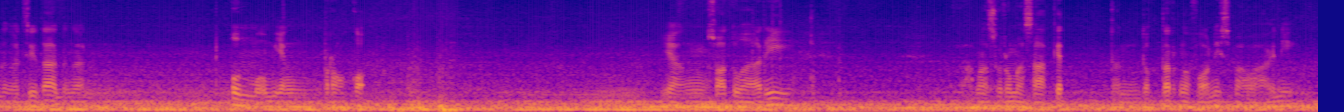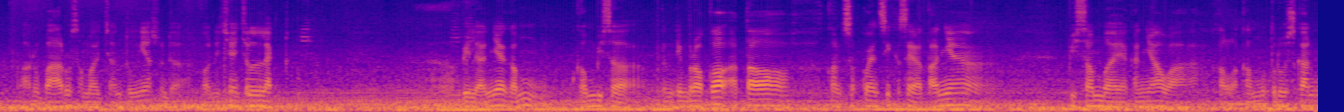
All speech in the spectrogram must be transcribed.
dengar cerita dengan om-om yang perokok yang suatu hari masuk rumah sakit dan dokter ngefonis bahwa ini paru-paru sama jantungnya sudah kondisinya jelek. Nah, pilihannya kamu kamu bisa berhenti merokok atau konsekuensi kesehatannya bisa membahayakan nyawa. Kalau kamu teruskan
